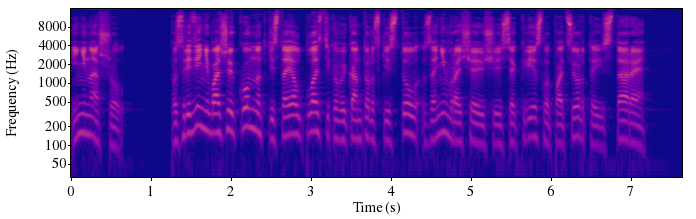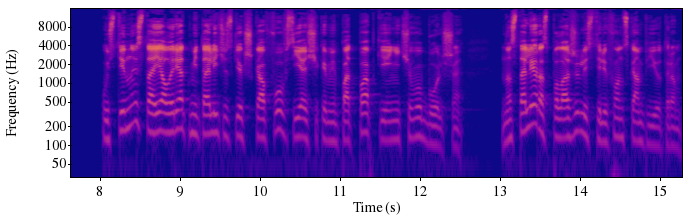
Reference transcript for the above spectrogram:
И не нашел. Посреди небольшой комнатки стоял пластиковый конторский стол, за ним вращающееся кресло, потертое и старое, у стены стоял ряд металлических шкафов с ящиками под папки и ничего больше. На столе расположились телефон с компьютером.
